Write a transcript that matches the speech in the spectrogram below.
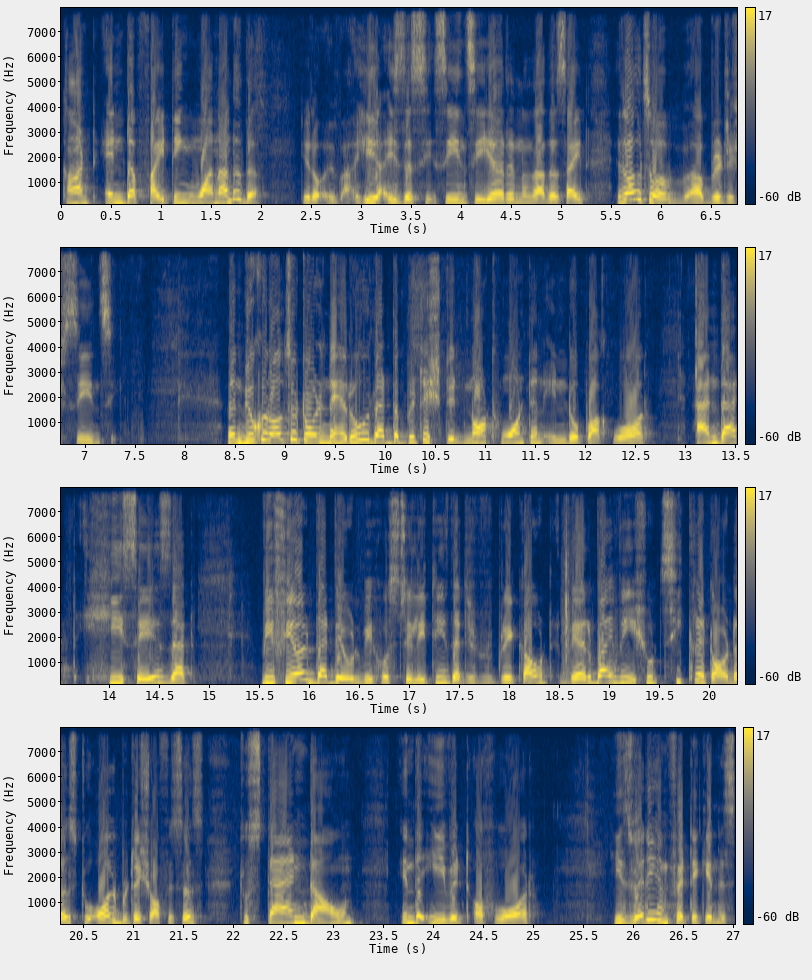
can't end up fighting one another. You know, if here is the CNC here, and on the other side is also a, a British CNC. Then Bucher also told Nehru that the British did not want an Indo-Pak war, and that he says that we feared that there would be hostilities, that it would break out. Thereby, we issued secret orders to all British officers to stand down in the event of war. He is very emphatic in his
